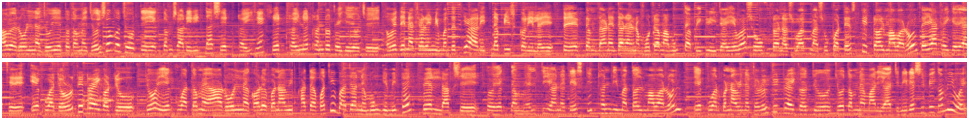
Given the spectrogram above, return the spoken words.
હવે રોલને જોઈએ તો તમે જોઈ શકો છો, તે એકદમ સારી રીતના સેટ થઈને સેટ થઈને ઠંડો થઈ ગયો છે. હવે તેના છરીની મદદથી આ રીતના પીસ કરી લઈએ. તો એકદમ દાણે દાણાના મોઢામાં મૂકતા પીગળી જાય એવા સોફ્ટ અને સ્વાદમાં સુપર ટેસ્ટી તલ માવા રોલ તૈયાર થઈ ગયા છે. એકવાર જરૂરથી ટ્રાય કરજો. જો એકવાર તમે આ રોલને ઘરે બનાવી ખાધા પછી બજારની મૂંગી મીઠાઈ ફેલ લાગશે. તો એકદમ હેલ્ધી અને ટેસ્ટી ઠંડીમાં તલ માવા રોલ એકવાર બનાવીને જરૂરથી ટ્રાય કરજો. જો તમને મારી આજની રેસીપી ગમી હોય,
